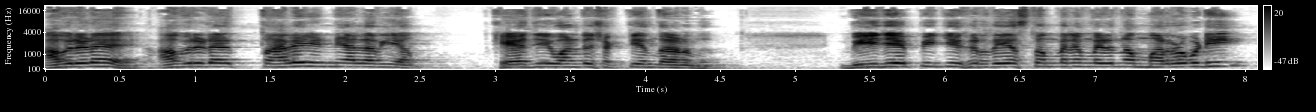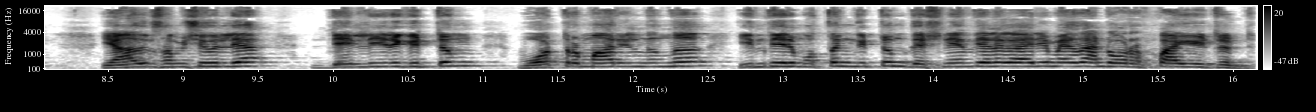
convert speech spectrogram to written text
അവരുടെ അവരുടെ തല എണ്ണിയാൽ അറിയാം ശക്തി എന്താണെന്ന്. ബി ജെ പിക്ക് ഹൃദയസ്തംഭനം വരുന്ന മറുപടി യാതൊരു സംശയവുമില്ല. ഡൽഹിയിൽ കിട്ടും വോട്ടർമാരിൽ നിന്ന് ഇന്ത്യയിൽ മൊത്തം കിട്ടും. ദക്ഷിണേന്ത്യയിലെ കാര്യം ഏതാണ്ട് ഉറപ്പായിട്ടുണ്ട്.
